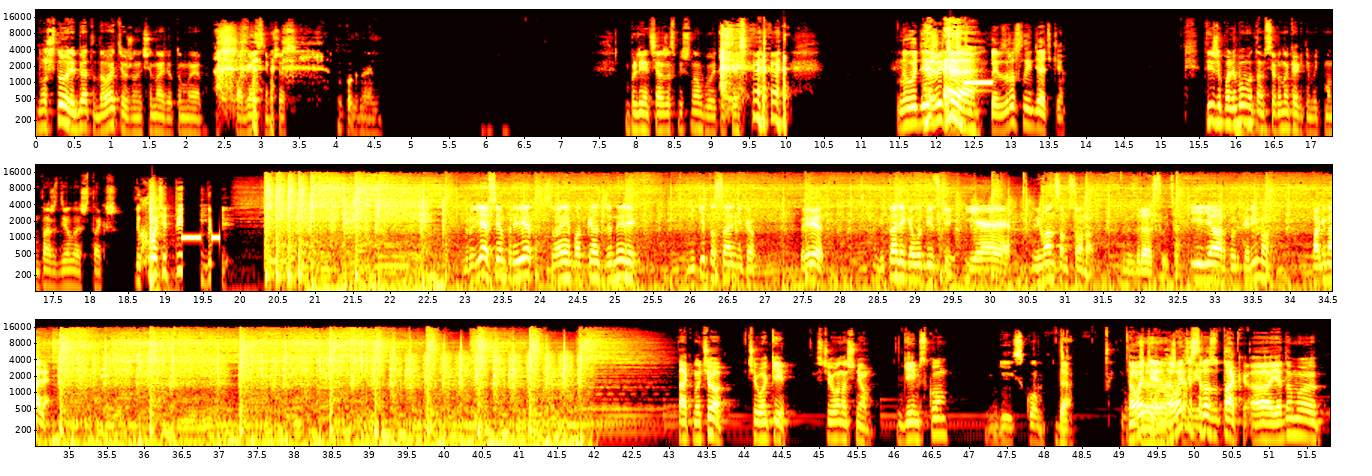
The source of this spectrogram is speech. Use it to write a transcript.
Ну что, ребята, давайте уже начинать, а то мы погасим сейчас. Ну, погнали. Блин, сейчас же смешно будет опять. Ну вы держитесь, бля, взрослые дядьки. Ты же по-любому там все равно как-нибудь монтаж делаешь так же. Да хватит пи***, блядь. Друзья, всем привет! С вами подкаст Generic. Никита Сальников, Привет. Виталий Голубицкий, Yeah. Иван Самсонов Здравствуйте. и я, Артур Каримов. Погнали! Так, ну чё, чуваки, с чего начнем? Gamescom? Гейском. Да. Давайте, Э, давайте конвент. сразу так. а, Я думаю,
